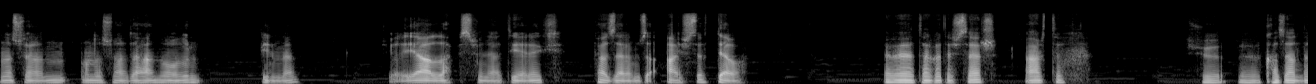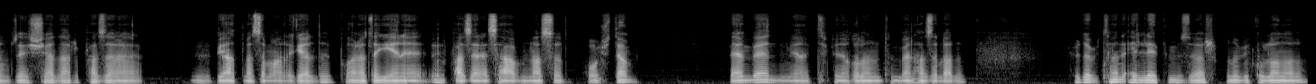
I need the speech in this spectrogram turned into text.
Ondan sonra, ondan sonra daha ne olur bilmem. Şöyle ya Allah bismillah diyerek pazarımızı açtık. Devam. Evet arkadaşlar artık şu e, kazandığımız eşyaları pazara e, bir atma zamanı geldi. Bu arada yeni e, pazar hesabım nasıl? Hoştan. Ben beğendim yani tipini kılığını ben hazırladım. Şurada bir tane 50 ipimiz var. Bunu bir kullanalım.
